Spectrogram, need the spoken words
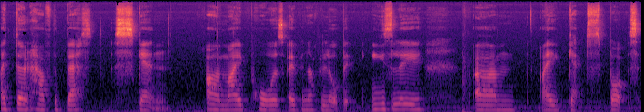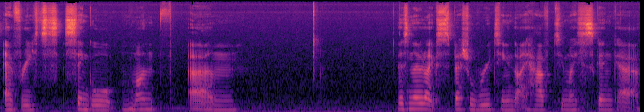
I don't have the best skin. Uh, my pores open up a little bit easily. Um, I get spots every s- single month. Um, there's no like special routine that I have to my skincare.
